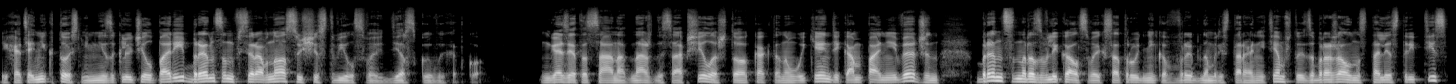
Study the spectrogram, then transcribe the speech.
И хотя никто с ним не заключил пари, Брэнсон все равно осуществил свою дерзкую выходку. Газета Sun однажды сообщила, что как-то на уикенде компании Virgin Брэнсон развлекал своих сотрудников в рыбном ресторане тем, что изображал на столе стриптиз,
